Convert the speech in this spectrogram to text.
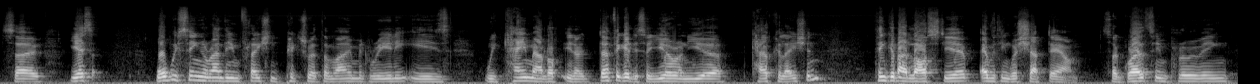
So, yes, what we're seeing around the inflation picture at the moment really is we came out of, you know, don't forget it's a year on year calculation. Think about last year, everything was shut down. So, growth's improving.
